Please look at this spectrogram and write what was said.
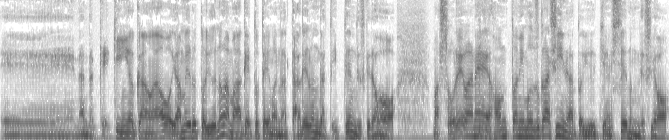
えー、なんだっけ、金融緩和をやめるというのがマーケットテーマになって上げるんだって言ってるんですけど、まあ、それはね、本当に難しいなという気がしてるんですよ。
